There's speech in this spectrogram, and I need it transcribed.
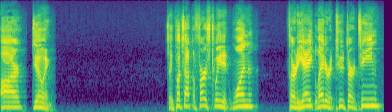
are doing. So he puts out the first tweet at 138, later at 213.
